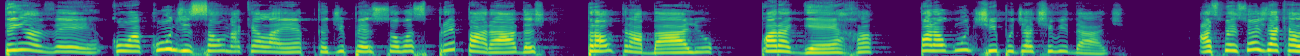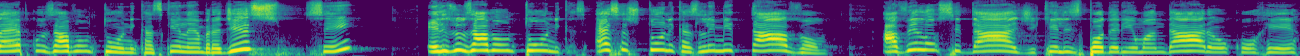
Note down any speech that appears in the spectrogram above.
tem a ver com a condição naquela época de pessoas preparadas para o trabalho, para a guerra, para algum tipo de atividade. As pessoas daquela época usavam túnicas. Quem lembra disso? Sim? Eles usavam túnicas. Essas túnicas limitavam a velocidade que eles poderiam andar ou correr.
